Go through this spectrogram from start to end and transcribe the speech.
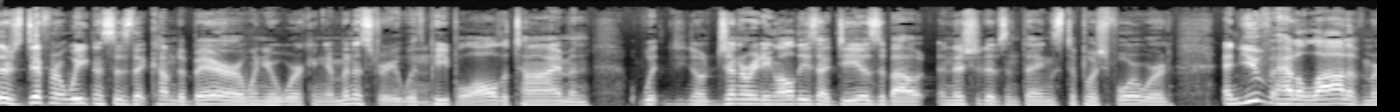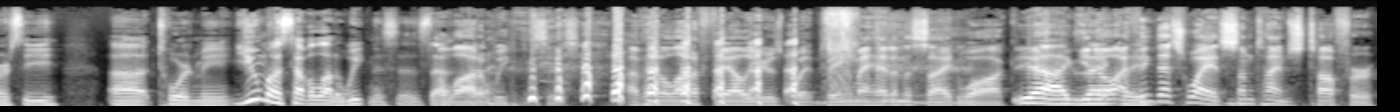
there's different weaknesses that come to bear when you're working in ministry with Mm-hmm. people all the time and with, you know generating all these ideas about initiatives and things to push forward. And you've had a lot of mercy uh, toward me. You must have a lot of weaknesses. a That- lot of weaknesses. I've had a lot of failures, but banging my head on the sidewalk. Yeah, You know, I think that's why it's sometimes tougher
